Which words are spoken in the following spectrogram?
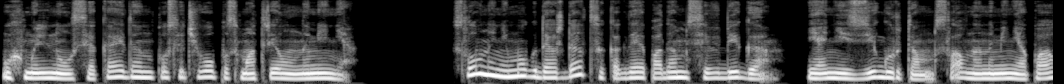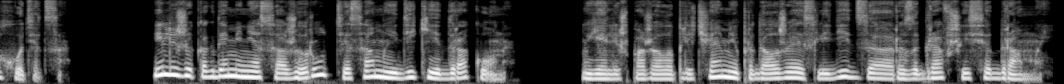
Ухмыльнулся Кайден, после чего посмотрел на меня. Словно не мог дождаться, когда я подамся в бега, и они с Зигуртом славно на меня поохотятся. Или же когда меня сожрут те самые дикие драконы. Я лишь пожала плечами, продолжая следить за разыгравшейся драмой.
